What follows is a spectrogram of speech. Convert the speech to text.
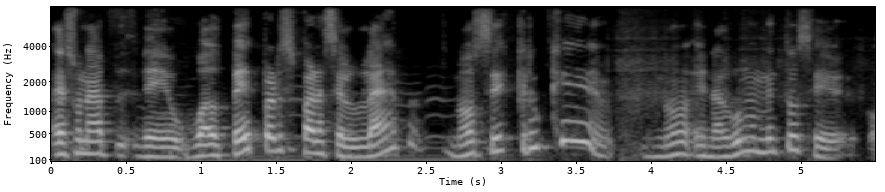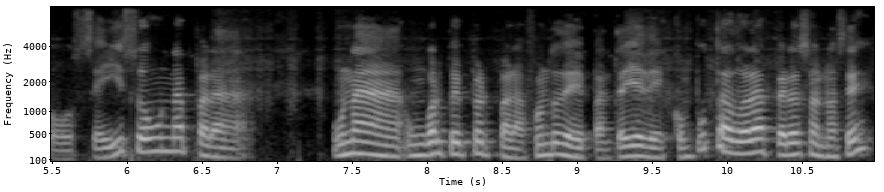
es una app de wallpapers para celular. No sé, creo que no, en algún momento se, o se hizo una para una, un wallpaper para fondo de pantalla de computadora, pero eso no sé.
